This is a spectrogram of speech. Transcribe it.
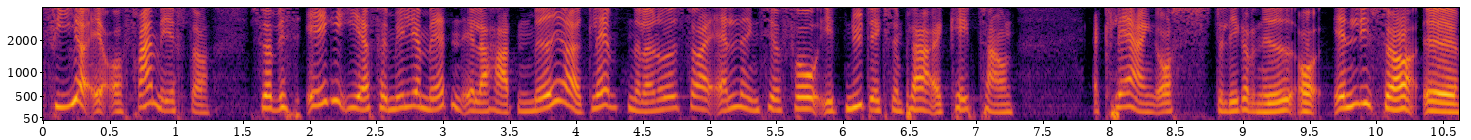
fire og frem efter. Så hvis ikke I er familie med den, eller har den med jer og glemt den eller noget, så er anledning til at få et nyt eksemplar af Cape Town erklæringen også, der ligger dernede. Og endelig så øh,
